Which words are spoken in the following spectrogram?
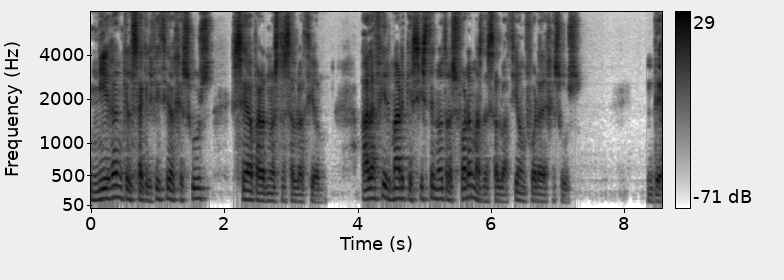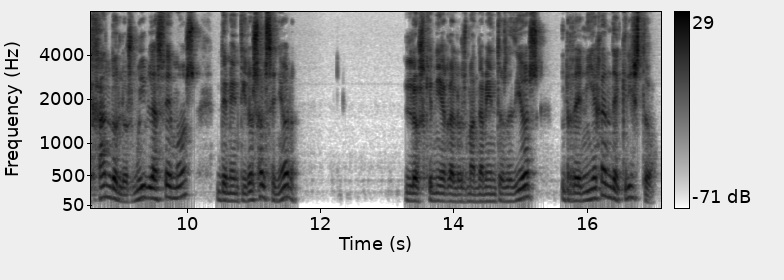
Niegan que el sacrificio de Jesús sea para nuestra salvación, al afirmar que existen otras formas de salvación fuera de Jesús, dejándolos muy blasfemos de mentiroso al Señor. Los que niegan los mandamientos de Dios reniegan de Cristo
